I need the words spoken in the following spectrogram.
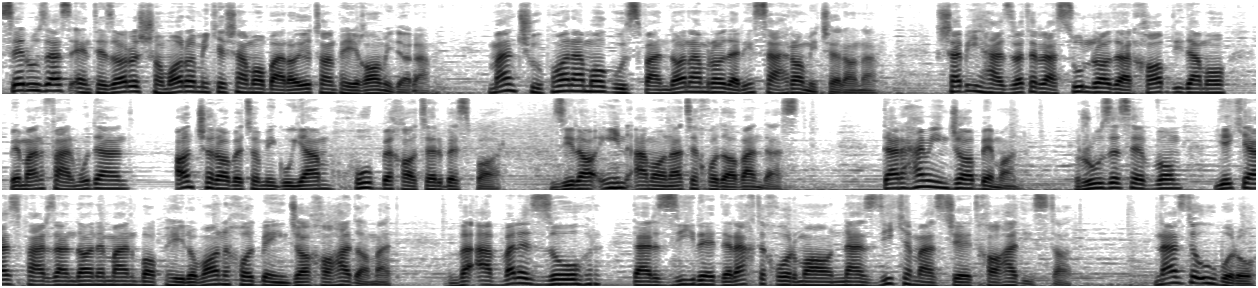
سه روز از انتظار شما را می‌کشم و برایتان پیغامی دارم. من چوپانم و گوسفندانم را در این صحرا میچرانم. شبی حضرت رسول را در خواب دیدم و به من فرمودند آنچه را به تو می‌گویم خوب به خاطر بسپار زیرا این امانت خداوند است. در همین جا بمان. روز سوم یکی از فرزندان من با پیروان خود به اینجا خواهد آمد و اول ظهر در زیر درخت خرما نزدیک مسجد خواهد ایستاد. نزد او برو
